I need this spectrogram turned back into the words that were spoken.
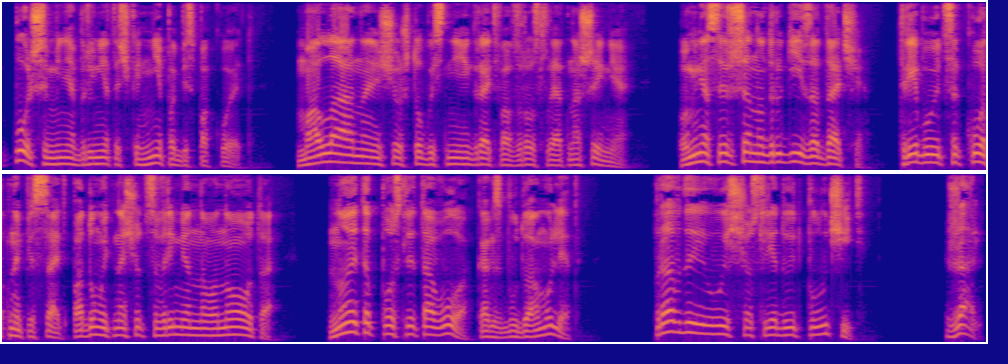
больше меня брюнеточка не побеспокоит. Мала она еще, чтобы с ней играть во взрослые отношения. У меня совершенно другие задачи. Требуется код написать, подумать насчет современного ноута. Но это после того, как сбуду амулет. Правда, его еще следует получить. Жаль,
